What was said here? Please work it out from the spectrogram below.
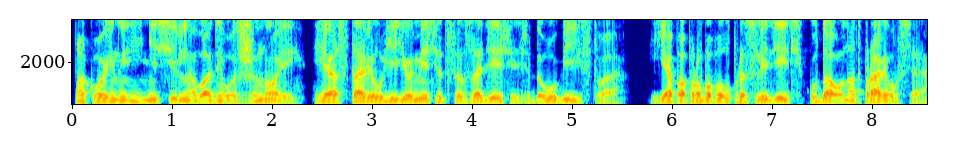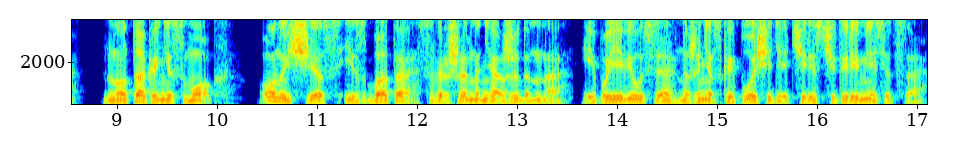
Покойный не сильно ладил с женой и оставил ее месяцев за десять до убийства. Я попробовал проследить, куда он отправился, но так и не смог. Он исчез из Бата совершенно неожиданно и появился на Женевской площади через четыре месяца.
